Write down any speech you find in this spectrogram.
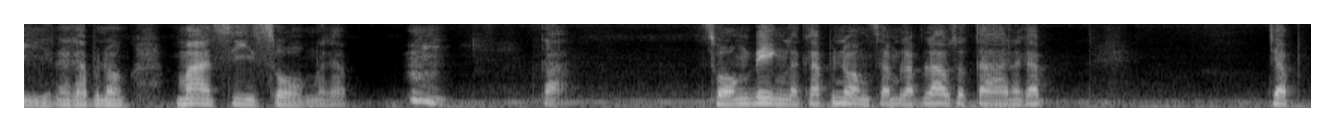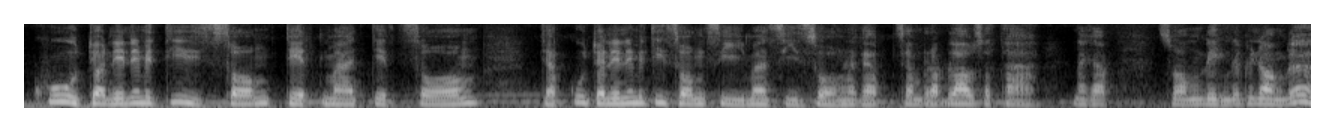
2 4 นะครับพี่น้องมา4 2 นะครับกะสองเด้งแล้วครับพี่น้องสำหรับเล่าสตาร์นะครับ จับคู่จอดเน้นไปที่ 2 7 มา 7 2 จับคู่จอดเน้นไปที่ 2 4 มา 4 2 นะครับสำหรับเล่าสตาร์นะครับ สองเด้งนะพี่น้องเด้อ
